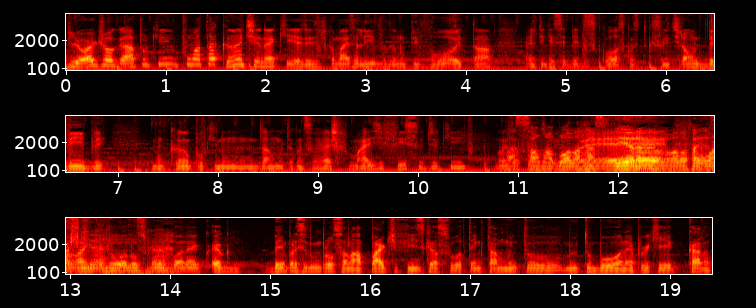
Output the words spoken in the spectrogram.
pior de jogar porque pra um atacante, né? Que a gente fica mais ali fazendo um pivô e tal. Aí ele tem que receber descostas, conseguir tirar um drible num campo que não dá muita condição. Eu acho mais difícil de que Passar uma bola rasteira, é, a bola vai Eu acho que no, no suburbano é, é bem parecido com um profissional. A parte física sua tem que estar tá muito, muito boa, né? Porque, cara,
